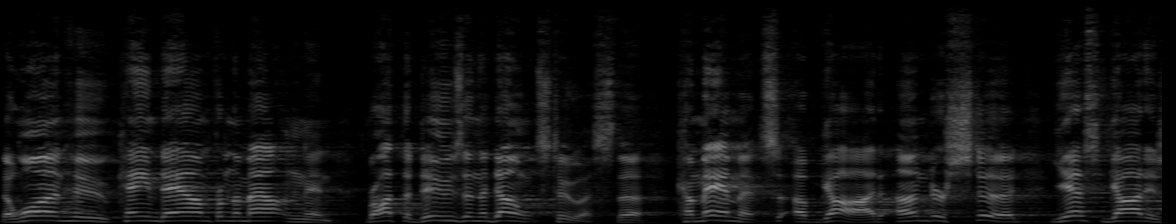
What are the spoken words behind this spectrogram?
the one who came down from the mountain and brought the do's and the don'ts to us, the commandments of God, understood yes, God is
